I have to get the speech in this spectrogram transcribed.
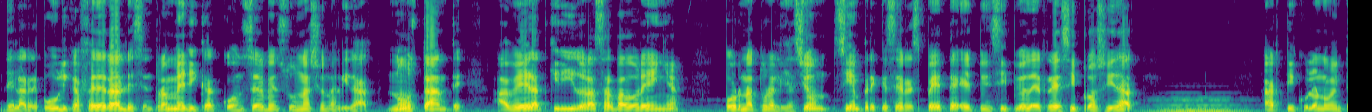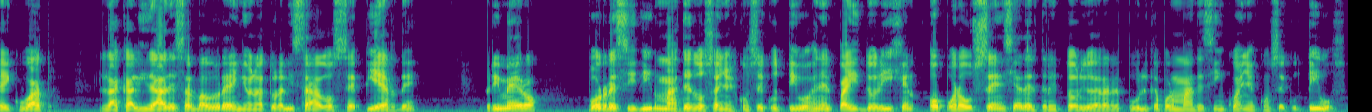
de la República Federal de Centroamérica conserven su nacionalidad. No obstante, haber adquirido la salvadoreña por naturalización siempre que se respete el principio de reciprocidad. Artículo 94. La calidad de salvadoreño naturalizado se pierde, primero, por residir más de dos años consecutivos en el país de origen o por ausencia del territorio de la República por más de cinco años consecutivos,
